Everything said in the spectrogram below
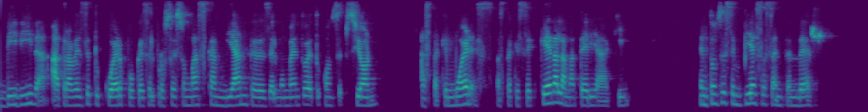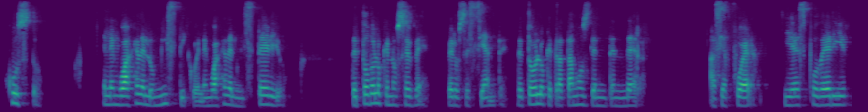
vivida a través de tu cuerpo, que es el proceso más cambiante desde el momento de tu concepción hasta que mueres, hasta que se queda la materia aquí. Entonces empiezas a entender justo el lenguaje de lo místico, el lenguaje del misterio, de todo lo que no se ve, pero se siente, de todo lo que tratamos de entender hacia afuera. Y es poder ir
